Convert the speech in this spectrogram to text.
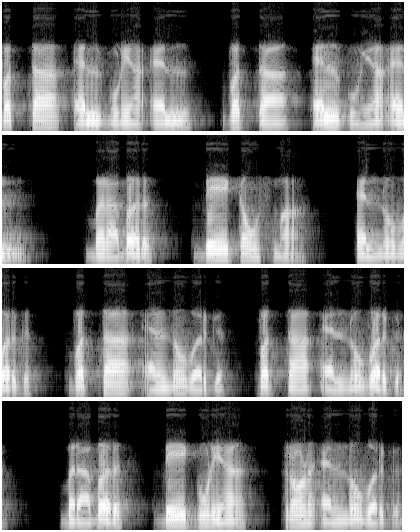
વત્તા એલ ગુણ્યા એલ વત્તા એલ ગુણ્યા એલ બરાબર બે કૌંસમાં એલનો વર્ગ વત્તા એલનો વર્ગ વત્તા એલનો વર્ગ. બરાબર બે ગુણ્યા ત્રણ એલનો વર્ગ.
